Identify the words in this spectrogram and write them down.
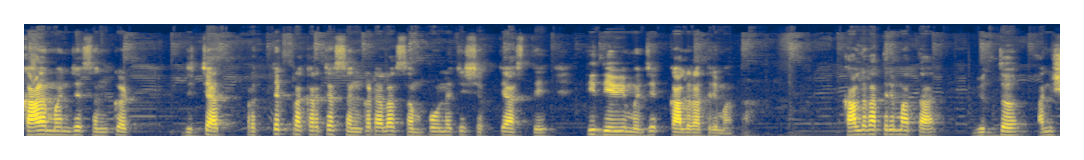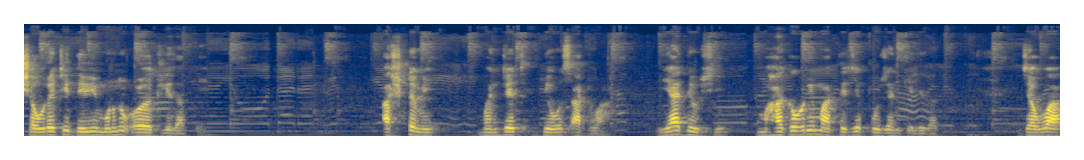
काळ म्हणजे संकट जिच्यात प्रत्येक प्रकारच्या संकटाला संपवण्याची शक्ती असते ती देवी म्हणजे कालरात्री माता. कालरात्री माता युद्ध आणि शौर्याची देवी म्हणून ओळखली जाते. अष्टमी म्हणजेच दिवस आठवा. या दिवशी महागौरी मातेचे पूजन केले जाते. जेव्हा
